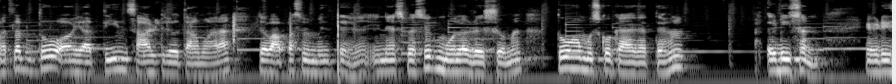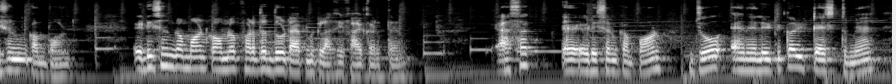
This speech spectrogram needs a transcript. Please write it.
मतलब दो या तीन साल्ट जो होता है हमारा, जब आपस में मिलते हैं इन स्पेसिफिक मोलर रेशियो में तो हम उसको क्या कहते हैं? Addition addition compound addition compound को हम लोग फर्दर दो टाइप में क्लासीफाई करते हैं। ऐसा एडिशन कंपाउंड जो एनालिटिकल टेस्ट में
